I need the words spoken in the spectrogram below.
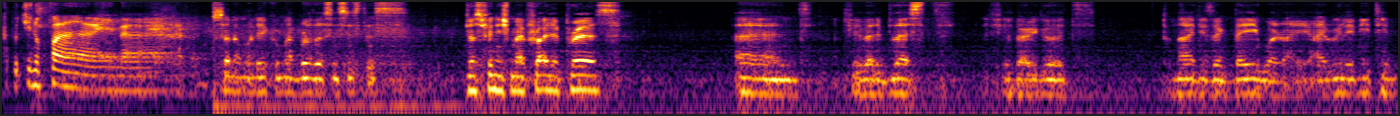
Cappuccino fine. Assalamu alaikum, my brothers and sisters. Just finished my Friday prayers and I feel very blessed. I feel very good. Tonight is a day where I, I really need him.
